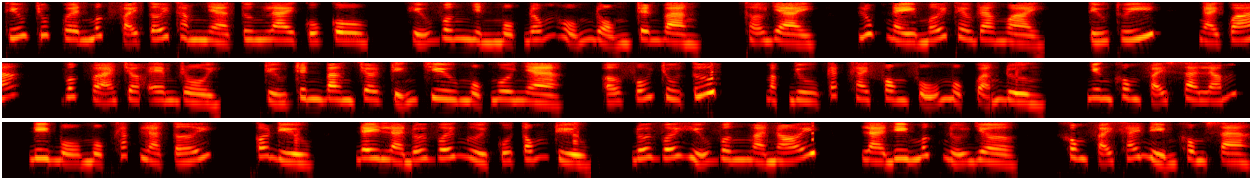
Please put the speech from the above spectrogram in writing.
thiếu chút quên mất phải tới thăm nhà tương lai của cô, Hiểu Vân nhìn một đống hỗn độn trên bàn, thở dài, lúc này mới theo ra ngoài, tiểu thúy, ngại quá, vất vả cho em rồi, Triệu Trinh ban cho triển chiêu một ngôi nhà, ở phố Chu Tước, mặc dù cách khai phong phủ một quãng đường, nhưng không phải xa lắm, đi bộ một khắc là tới, có điều, đây là đối với người của Tống Triều, đối với Hiểu Vân mà nói, là đi mất nửa giờ, không phải khái niệm không xa,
